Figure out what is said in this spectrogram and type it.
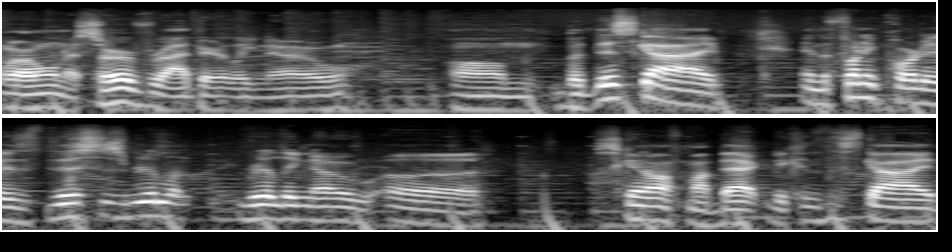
are on a server I barely know. Um, but this guy, and the funny part is, this is really, really no uh, skin off my back because this guy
